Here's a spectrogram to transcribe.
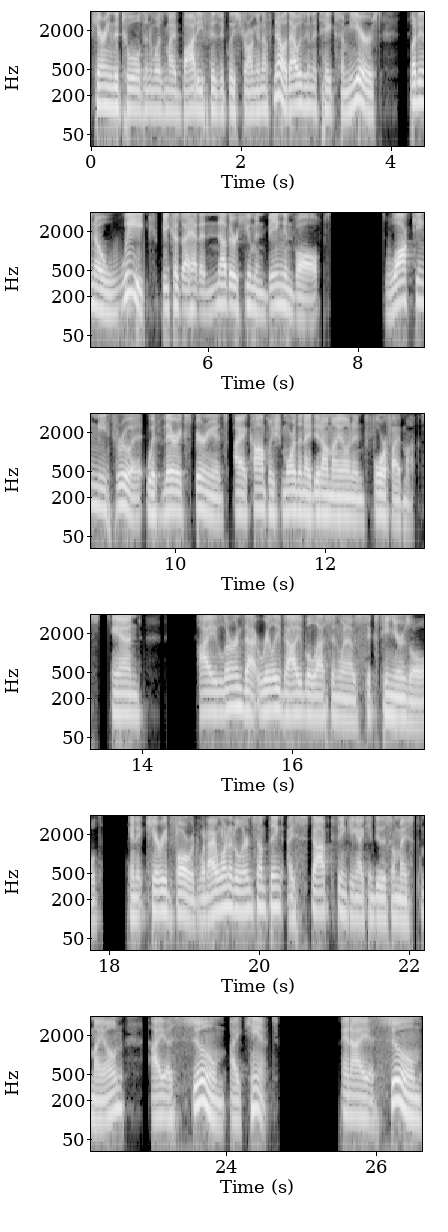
carrying the tools and was my body physically strong enough? No, that was going to take some years. But in a week, because I had another human being involved, walking me through it with their experience, I accomplished more than I did on my own in four or five months. And I learned that really valuable lesson when I was 16 years old and it carried forward. When I wanted to learn something, I stopped thinking I can do this on my my own. I assume I can't. And I assume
